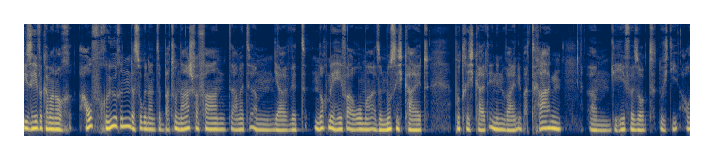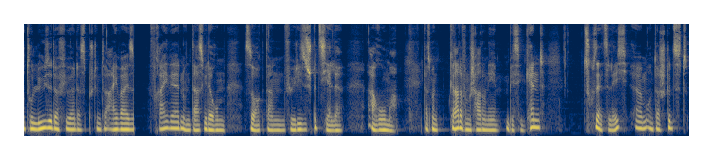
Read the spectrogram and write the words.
Diese Hefe kann man auch aufrühren, das sogenannte Batonnage-Verfahren. Damit ähm, ja, wird noch mehr Hefearoma, also Nussigkeit, Buttrigkeit in den Wein übertragen. Ähm, die Hefe sorgt durch die Autolyse dafür, dass bestimmte Eiweiße frei werden und das wiederum sorgt dann für dieses spezielle Aroma, das man gerade vom Chardonnay ein bisschen kennt. Zusätzlich ähm, unterstützt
